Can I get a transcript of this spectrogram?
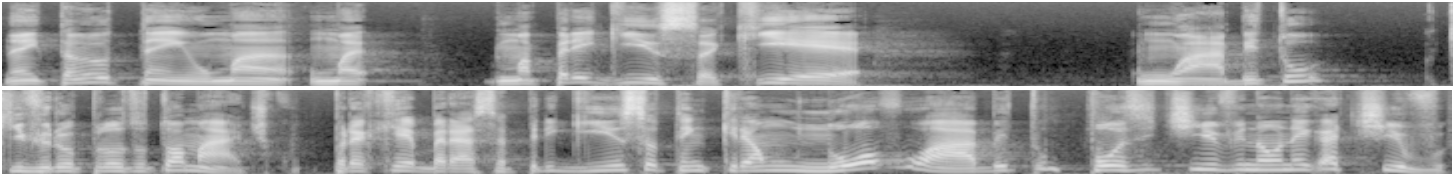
Né? Então eu tenho uma, uma, uma preguiça que é um hábito que virou piloto automático. Para quebrar essa preguiça, eu tenho que criar um novo hábito positivo e não negativo.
